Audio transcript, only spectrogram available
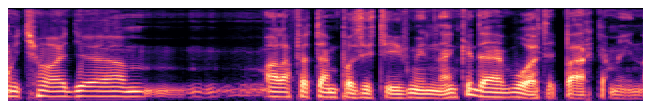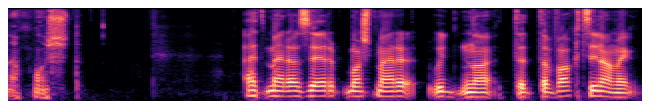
Úgyhogy um, alapvetően pozitív mindenki, de volt egy pár kemény nap most. Hát mert azért most már úgy, na, tehát a vakcina, meg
